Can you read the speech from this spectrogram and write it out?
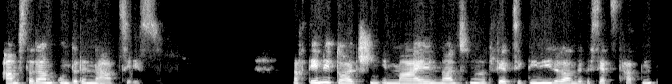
Amsterdam unter den Nazis. Nachdem die Deutschen im Mai 1940 die Niederlande besetzt hatten,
